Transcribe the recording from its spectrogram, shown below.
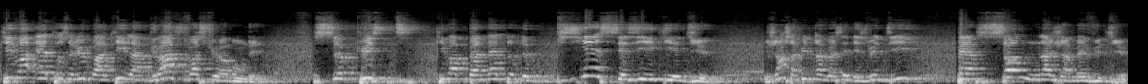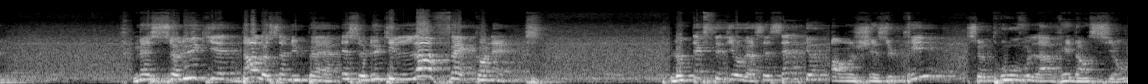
qui va être celui par qui la grâce va surabonder, ce Christ qui va permettre de bien saisir qui est Dieu. Jean chapitre 1 verset 18 dit, Personne n'a jamais vu Dieu. Mais celui qui est dans le sein du Père est celui qui l'a fait connaître. Le texte dit au verset 7 qu'en Jésus-Christ se trouve la rédemption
